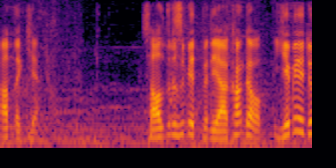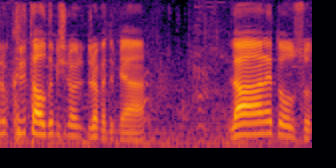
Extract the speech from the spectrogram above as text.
Andaki. Saldırı yetmedi ya. Kanka yemin ediyorum crit aldığım için öldüremedim ya. Lanet olsun.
